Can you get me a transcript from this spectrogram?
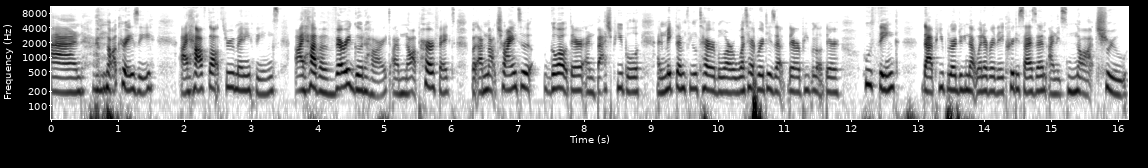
and I'm not crazy. I have thought through many things. I have a very good heart. I'm not perfect, but I'm not trying to go out there and bash people and make them feel terrible or whatever it is that there are people out there who think that people are doing that whenever they criticize them and it's not true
